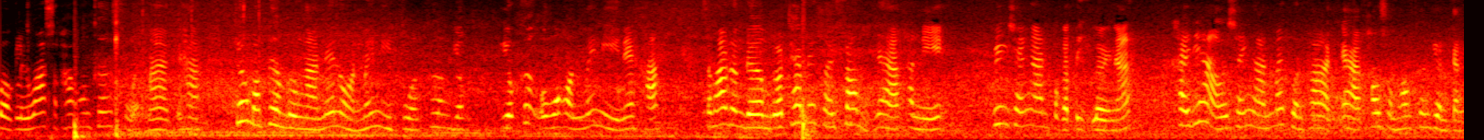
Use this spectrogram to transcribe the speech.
บอกเลยว่าสภาพห้องเครื่องสวยมากนะคะ เครื่องบล็อกเดิมโรงงานแน่นอนไม่มีตัวเครื่องยกยกเครื่องโอเวอร์ฮอลไม่มีนะคะ สภาพเดิมๆ รถแทบไม่เคยซ่อมนะคะคันนี้วิ่งใช้งานปกติเลยนะ ใครที่หาไว้ใช้งานไม่ควรพลาดนะคะเข้าชมห้องเครื่องยนต์กัน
